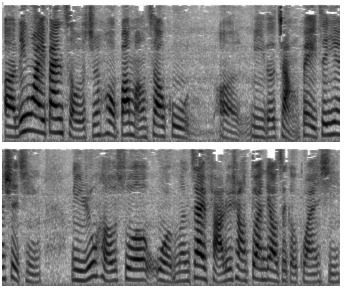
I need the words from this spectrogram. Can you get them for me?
呃另外一半走了之后帮忙照顾呃你的长辈这件事情，你如何说我们在法律上断掉这个关系，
